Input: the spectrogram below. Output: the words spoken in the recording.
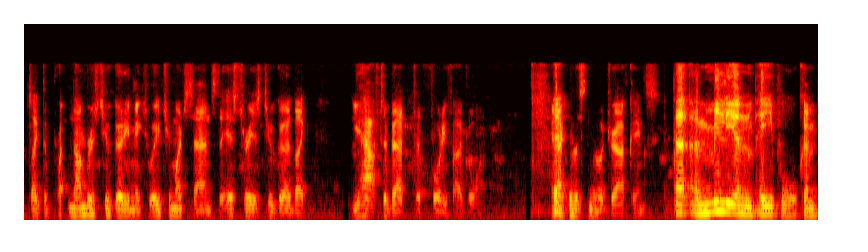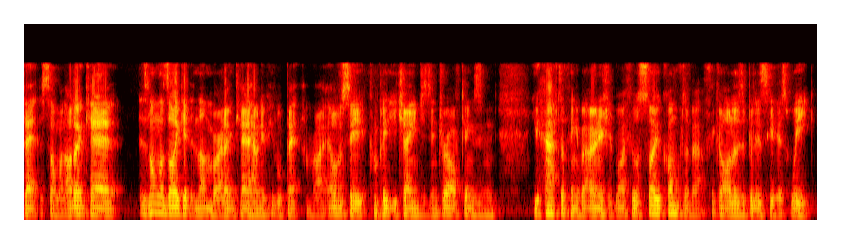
it's like the pr- number's too good. He makes way too much sense. The history is too good. Like you have to bet at 45 to 1. And I could listen to DraftKings. A, a million people can bet someone. I don't care. As long as I get the number, I don't care how many people bet them, right? Obviously, it completely changes in DraftKings, and you have to think about ownership. But I feel so confident about Theegala's ability this week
